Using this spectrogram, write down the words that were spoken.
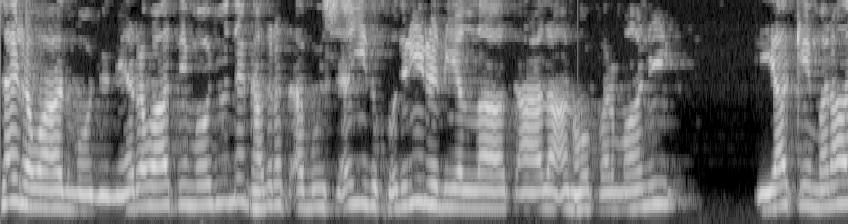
سی روایت موجود ہیں روایتی موجود ہیں حضرت ابو سعید خدری رضی اللہ تعالی عنہ فرمانی یا کہ منا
